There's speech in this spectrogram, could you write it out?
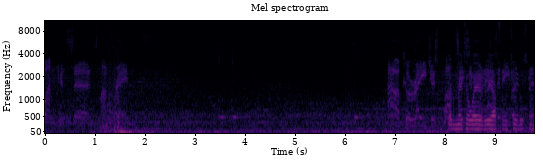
One concerns, my friends. Our courageous Gotta make our way over the participant alpha to kill this one.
